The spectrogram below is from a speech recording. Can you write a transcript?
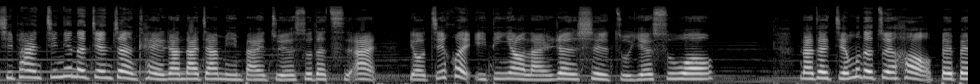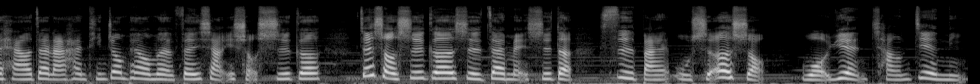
期盼今天的见证可以让大家明白主耶稣的慈爱，有机会一定要来认识主耶稣哦。那在节目的最后，贝贝还要再来和听众朋友们分享一首诗歌。这首诗歌是赞美诗的四百五十二首，我愿常见你。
